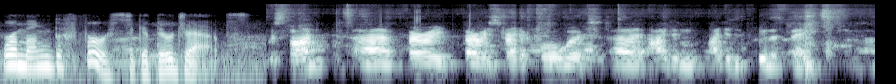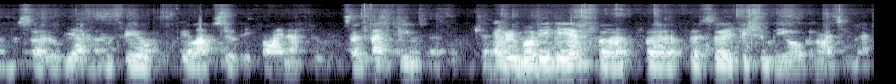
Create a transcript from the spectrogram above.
were among the first to get their jabs. It was fine, uh, very, very straightforward. Uh, I didn't, I didn't feel a thing, um, so yeah, I feel feel absolutely fine afterwards. So thank you to everybody here for, for, for so efficiently organising that.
